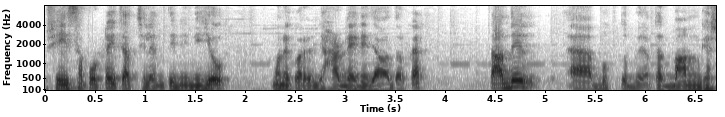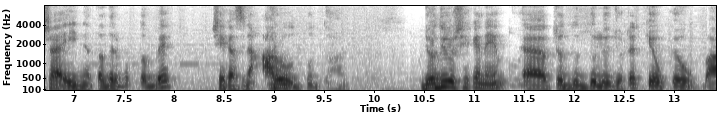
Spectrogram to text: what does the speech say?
সেই সাপোর্টটাই চাচ্ছিলেন, তিনি নিজেও মনে করেন যে হার্ডলাইনে যাওয়া দরকার। তাদের বক্তব্যে, অর্থাৎ বাম ঘেঁষা এই নেতাদের বক্তব্যে শেখ হাসিনা আরও উদ্বুদ্ধ হন। যদিও সেখানে চোদ্দ দলীয় জোটের কেউ কেউ বা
